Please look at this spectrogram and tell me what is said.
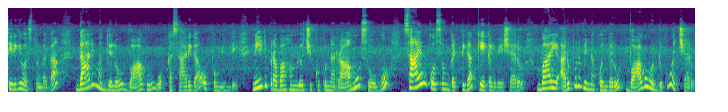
తిరిగి వస్తుండగా దారి మధ్యలో వాగు ఒక్కసారిగా ఉప్పొంగింది. నీటి ప్రవాహంలో చిక్కుకున్న రాము సోము సాయం కోసం గట్టిగా కేకలు వేశారు. వారి అరుపులు విన్న కొందరు వాగు ఒడ్డుకు వచ్చారు.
